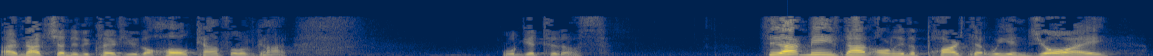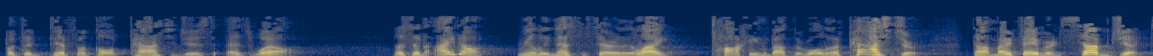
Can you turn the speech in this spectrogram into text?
I have not shunned to declare to you the whole counsel of God. We'll get to those. See, that means not only the parts that we enjoy, but the difficult passages as well. Listen, I don't really necessarily like talking about the role of a pastor. Not my favorite subject.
